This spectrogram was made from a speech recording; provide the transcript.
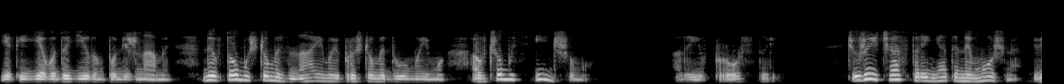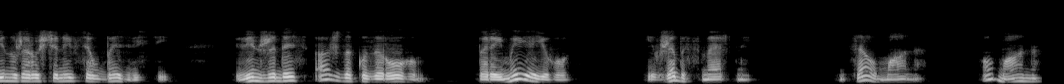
який є вододілом поміж нами, не в тому, що ми знаємо і про що ми думаємо, а в чомусь іншому. Але і в просторі. Чужий час перейняти не можна, він уже розчинився в безвісті. Він же десь аж за козирогом. Перейми я його і вже безсмертний. Це омана, омана.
